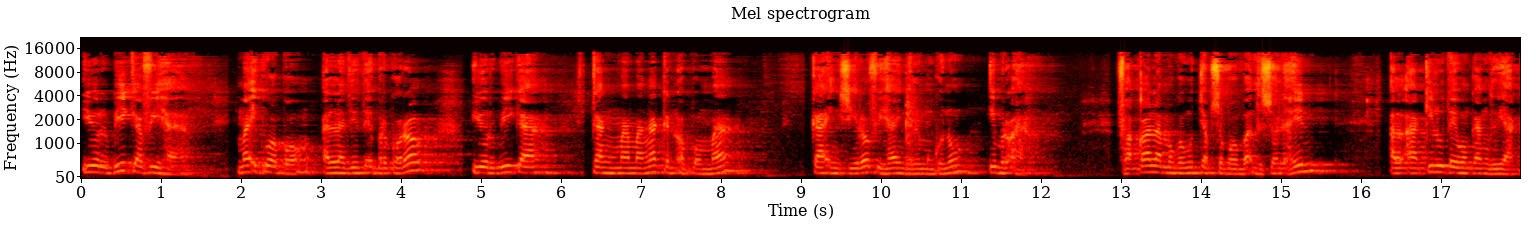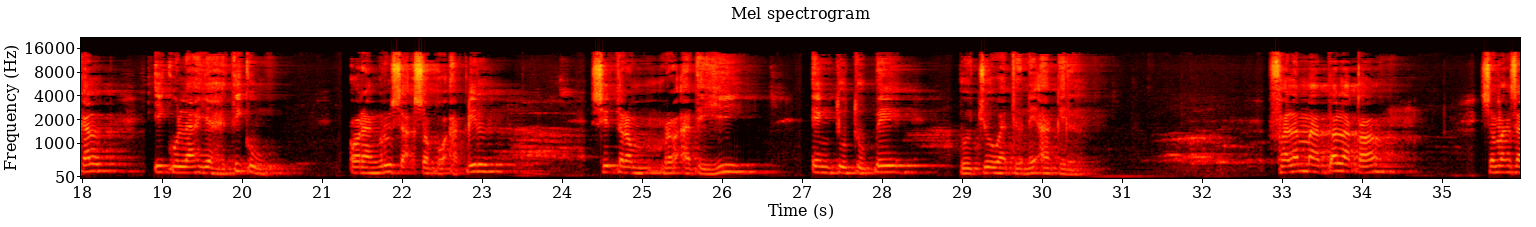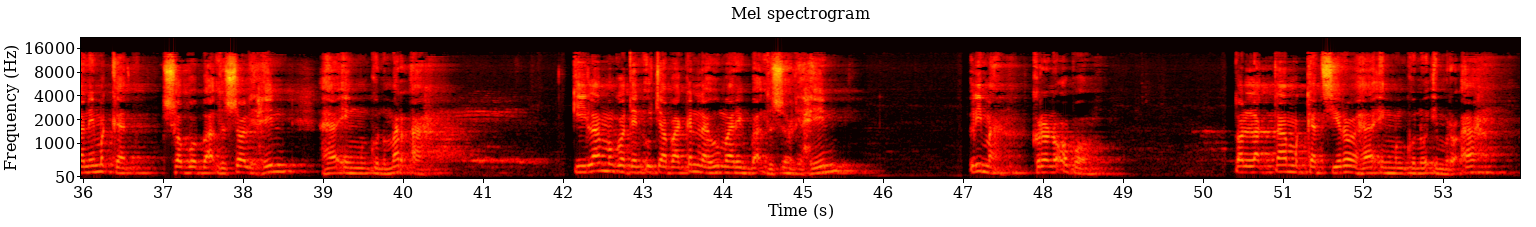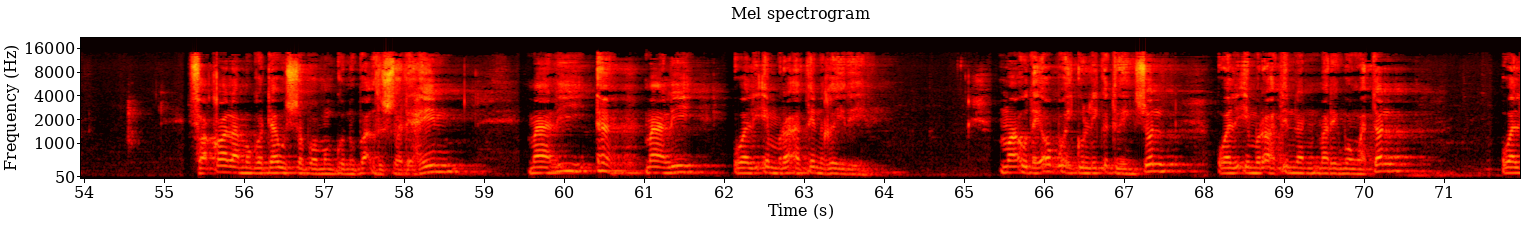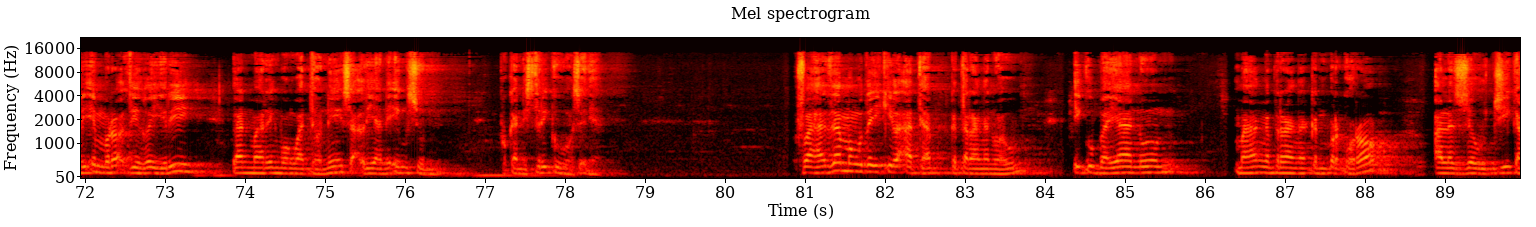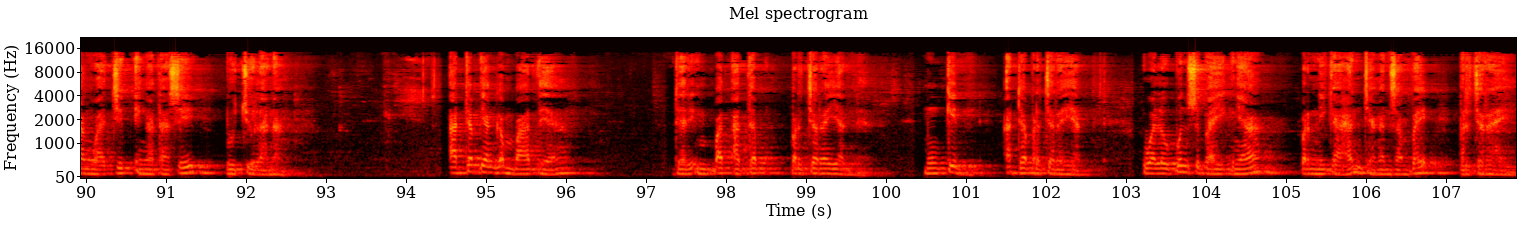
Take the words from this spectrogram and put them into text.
yurbika fiha? Ma iku apa? Alladzi te perkara yurbika kang mamangaken apa ma ka ing sira fiha ing dalem mengkono imro'ah. Faqala mongko ngucap sapa ba'du salihin Al akilu te wong kang duwe akal iku la yahtiku orang rusak sopo akil sitram roatihi ing tutupe bojo wadone akil. Falamma talaqa semangsane megat sapa ba'du solihin? Ha ing mengkun mar'ah. Kila mengkoden ucapaken lahu maring ba'du solihin. Lima Krono opo? Tolakta megat siroha ing mengkunu imro'ah Faqala mengkodau sopo mengkunu ba'du solihin Mali Mali wali imra'atin ghairi. Ma utai opo ikuli kedu ingsun? Wali imra'atin lan maring wong wadon. Wali imra'ati ghairi lan maring wong wadone sak liyane ingsun. Bukan istriku maksudnya. Fahadha mengutai kila adab keterangan wau Iku bayanun ma ngeterangaken perkara ala zauji kang wajib ingatasi bojo lanang. Adab yang keempat ya dari empat adab perceraian ya. Mungkin ada perceraian Walaupun sebaiknya pernikahan jangan sampai bercerai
